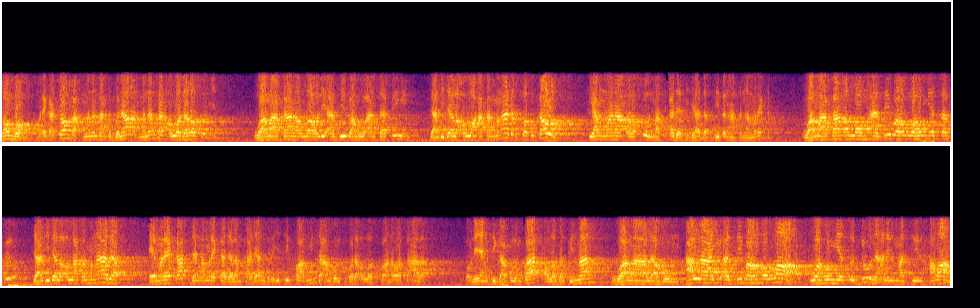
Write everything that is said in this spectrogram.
Sombong, mereka congkak menentang kebenaran, menentang Allah dan Rasulnya. Wa makan Allah li'azibahu anta fihim. Dan di dalam Allah akan mengadab suatu kaum yang mana Rasul masih ada di, di tengah-tengah mereka. Wa makan Allah mu'azibahu wa hum. Dan di dalam Allah akan mengadab eh mereka sedangkan mereka dalam keadaan beristighfar minta ampun kepada Allah Subhanahu wa taala. Kemudian yang 34 Allah berfirman, "Wa ma lahum alla yu'adzibahum Allah wa hum yasudduna 'anil masjidil haram."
